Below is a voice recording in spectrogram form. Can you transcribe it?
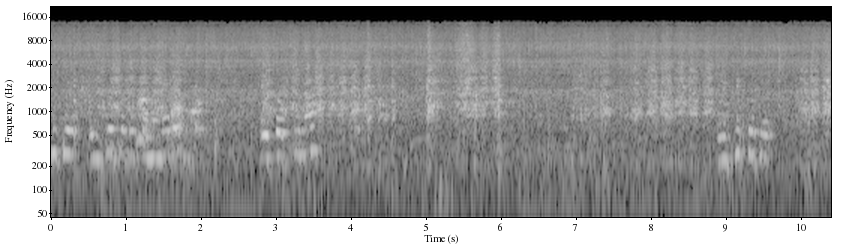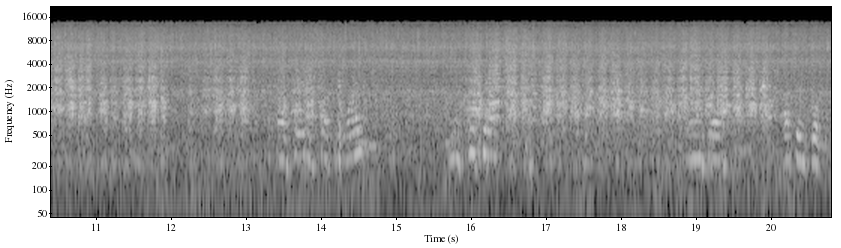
Así que encuentro que esta manera es óptima. Insisto que hacer espacio igual me escucha mientras hacen cosas.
